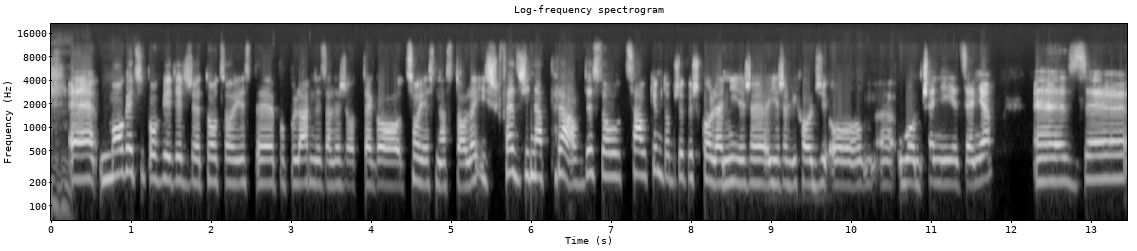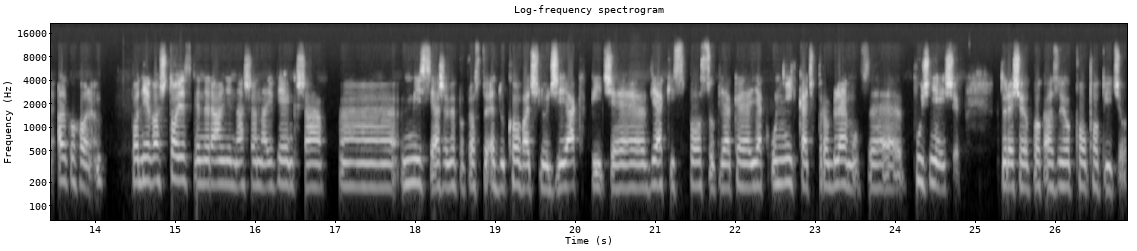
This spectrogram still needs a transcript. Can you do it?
Mhm. E, mogę Ci powiedzieć, że to, co jest e, popularne, zależy od tego, co jest na stole i Szwedzi naprawdę są całkiem dobrze wyszkoleni, jeżeli, chodzi o e, łączenie jedzenia e, z alkoholem ponieważ to jest generalnie nasza największa e, misja, żeby po prostu edukować ludzi, jak pić, e, w jaki sposób, jak, e, jak unikać problemów e, późniejszych, które się pokazują po, po piciu.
